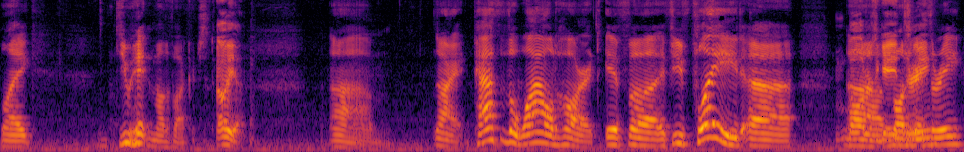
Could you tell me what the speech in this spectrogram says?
like you hitting motherfuckers. oh yeah, Um, all right, Path of the Wild Heart. If uh, if you've played uh, Baldur's uh, Gate Baldur's 3. Gate 3,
